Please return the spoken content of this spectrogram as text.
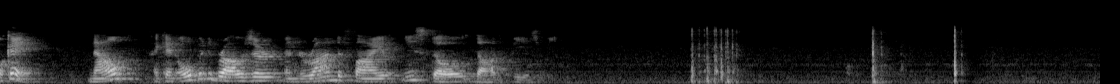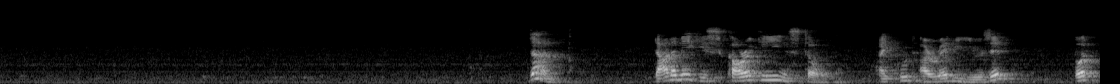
Okay, now I can open the browser and run the file install.php. Done. DaDaBIK is correctly installed. I could already use it, but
